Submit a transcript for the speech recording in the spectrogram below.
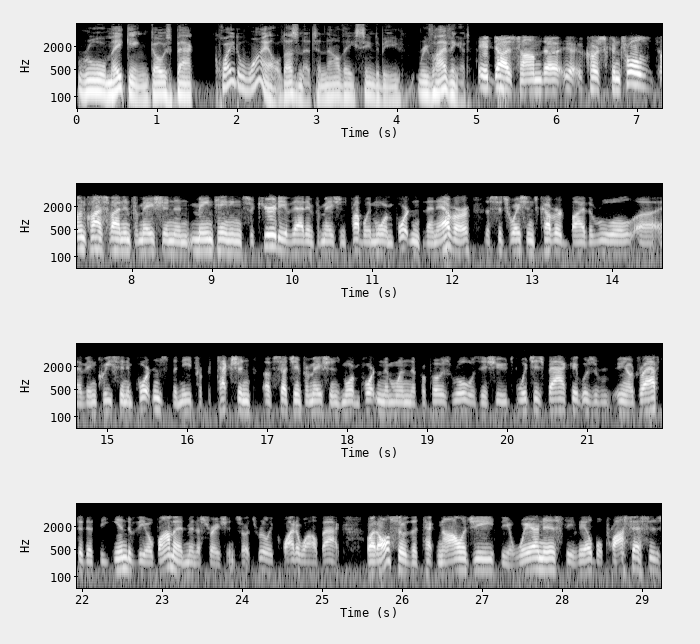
rule making goes back quite a while, doesn't it? And now they seem to be reviving it. It does, Tom. The, of course, controlled unclassified information and maintaining security of that information is probably more important than ever. The situations covered by the rule uh, have increased in importance. The need for protection of such information is more important than when the proposed rule was issued, which is back. It was, you know, drafted at the end of the Obama administration, so it's really quite a while back. But also the technology, the awareness, the available processes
